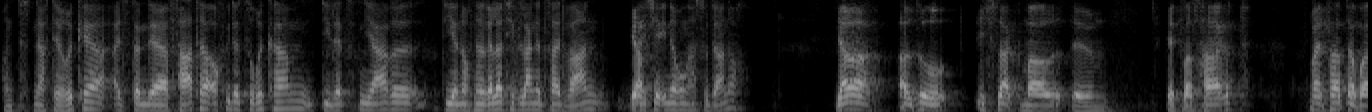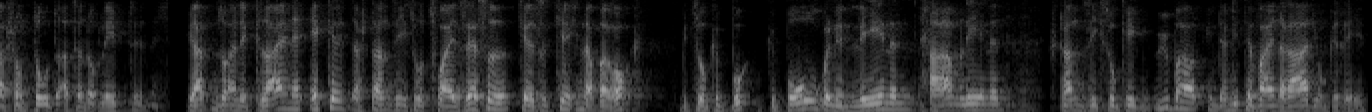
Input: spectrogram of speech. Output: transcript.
Und nach der Rückkehr, als dann der Vater auch wieder zurückkam, die letzten Jahre, die ja noch eine relativ lange Zeit waren, ja. welche Erinnerungen hast du da noch? Ja, also ich sag mal ähm, etwas hart. Mein Vater war schon tot, als er noch lebte. Nicht? Wir hatten so eine kleine Ecke, da standen sich so zwei Sessel, Gelsenkirchener Barock, mit so gebo gebogenen Lehnen, Armlehnen, standen sich so gegenüber. In der Mitte war ein Radiogerät.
